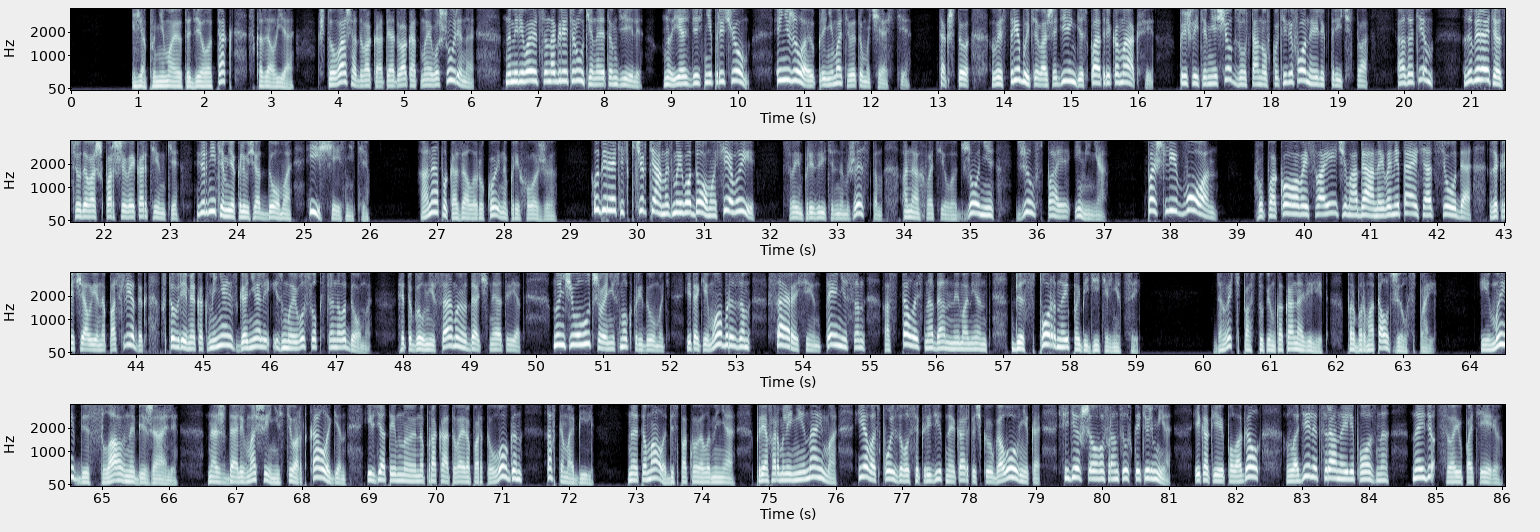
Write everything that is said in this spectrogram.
«Я понимаю это дело так», — сказал я, «что ваш адвокат и адвокат моего Шурина намереваются нагреть руки на этом деле, но я здесь ни при чем и не желаю принимать в этом участие. Так что вы стребуйте ваши деньги с Патрика Макфи, пришлите мне счет за установку телефона и электричества, а затем Забирайте отсюда ваши паршивые картинки, верните мне ключ от дома и исчезните». Она показала рукой на прихожую. «Убирайтесь к чертям из моего дома, все вы!» Своим презрительным жестом она охватила Джонни, Джилл Спая и меня. «Пошли вон!» «Упаковывай свои чемоданы и выметайся отсюда!» — закричал я напоследок, в то время как меня изгоняли из моего собственного дома. Это был не самый удачный ответ — но ничего лучшего я не смог придумать, и таким образом Сайра Син Теннисон осталась на данный момент бесспорной победительницей. «Давайте поступим, как она велит», — пробормотал Джилл Спай. И мы бесславно бежали. Нас ждали в машине Стюарт Каллоген и взятый мною на прокат в аэропорту Логан автомобиль. Но это мало беспокоило меня. При оформлении найма я воспользовался кредитной карточкой уголовника, сидевшего во французской тюрьме, и, как я и полагал, владелец рано или поздно найдет свою потерю.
